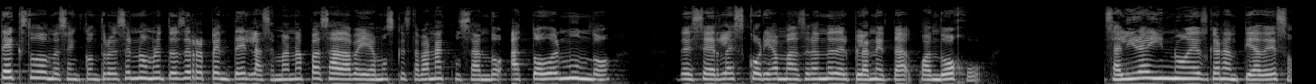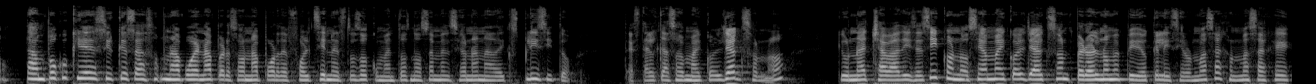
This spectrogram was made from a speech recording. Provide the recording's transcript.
texto donde se encontró ese nombre. Entonces de repente la semana pasada veíamos que estaban acusando a todo el mundo de ser la escoria más grande del planeta, cuando, ojo, salir ahí no es garantía de eso. Tampoco quiere decir que seas una buena persona por default si en estos documentos no se menciona nada explícito. Está el caso de Michael Jackson, ¿no? Que una chava dice, sí, conocí a Michael Jackson, pero él no me pidió que le hiciera un masaje. Un masaje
